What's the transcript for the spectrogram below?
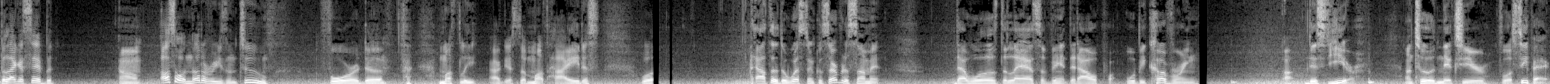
But like I said, but um, also another reason too for the monthly, I guess the month hiatus Well, after the Western Conservative Summit. That was the last event that I will be covering uh, this year until next year for CPAC.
